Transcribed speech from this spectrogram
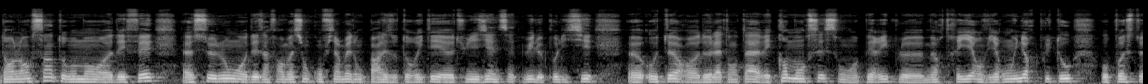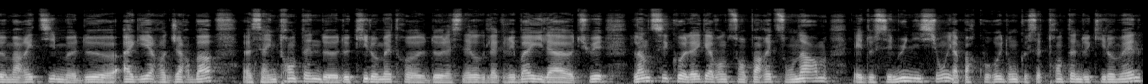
dans l'enceinte au moment des faits. selon des informations confirmées donc par les autorités tunisiennes cette nuit, le policier auteur de l'attentat avait commencé son périple meurtrier environ une heure plus tôt au poste maritime de euh, Aguirre Djerba. Euh, c'est à une trentaine de, kilomètres de la synagogue de la Griba. Il a euh, tué l'un de ses collègues avant de s'emparer de son arme et de ses munitions. Il a parcouru donc cette trentaine de kilomètres,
